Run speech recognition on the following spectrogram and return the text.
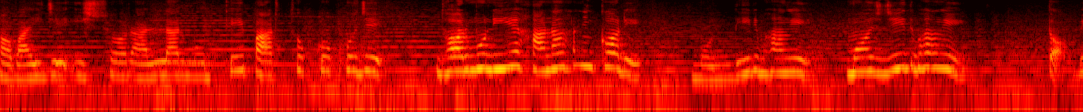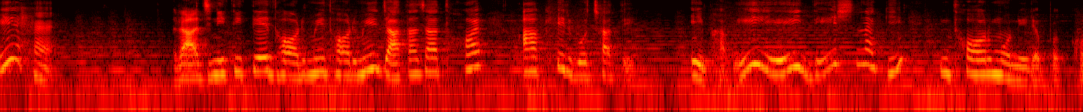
সবাই যে ঈশ্বর আল্লাহর মধ্যে পার্থক্য খোঁজে, ধর্ম নিয়ে হানাহানি করে, মন্দির ভাঙে, মসজিদ ভাঙে, তবে হ্যাঁ রাজনীতিতে ধর্মে ধর্মে যাতায়াত হয় আখের গোছাতে। এভাবেই এই দেশ নাকি ধর্ম নিরপেক্ষ।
